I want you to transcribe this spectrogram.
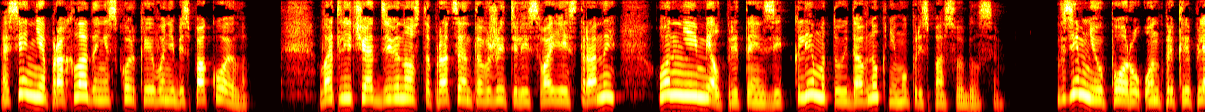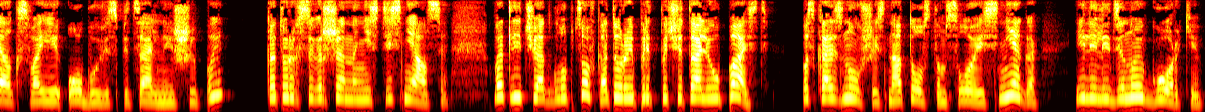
Осенняя прохлада нисколько его не беспокоила. В отличие от 90% жителей своей страны, он не имел претензий к климату и давно к нему приспособился. В зимнюю пору он прикреплял к своей обуви специальные шипы, которых совершенно не стеснялся, в отличие от глупцов, которые предпочитали упасть, поскользнувшись на толстом слое снега или ледяной горке,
